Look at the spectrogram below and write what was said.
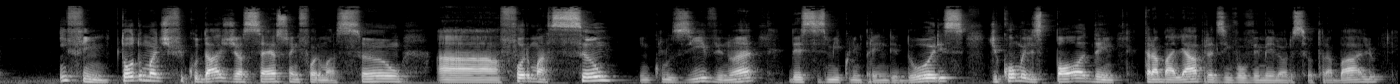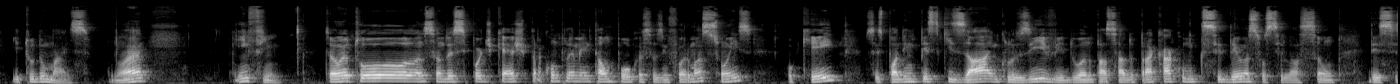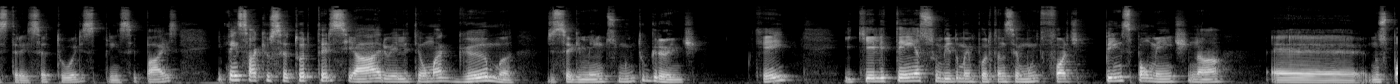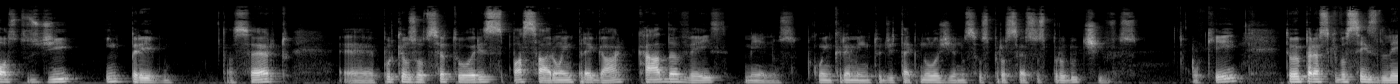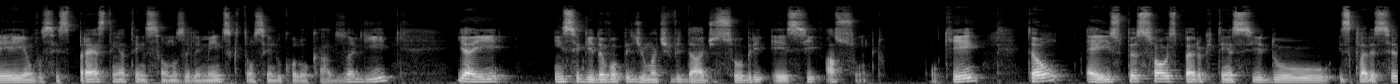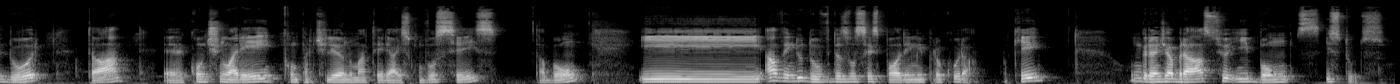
enfim, toda uma dificuldade de acesso à informação, à formação, inclusive, não é? desses microempreendedores, de como eles podem trabalhar para desenvolver melhor o seu trabalho e tudo mais, não é? Enfim, então eu estou lançando esse podcast para complementar um pouco essas informações, ok? Vocês podem pesquisar, inclusive, do ano passado para cá, como que se deu essa oscilação desses três setores principais e pensar que o setor terciário ele tem uma gama de segmentos muito grande, ok? E que ele tem assumido uma importância muito forte, principalmente na, é, nos postos de emprego, tá certo? É, porque os outros setores passaram a empregar cada vez menos, com o incremento de tecnologia nos seus processos produtivos. Ok? Então eu peço que vocês leiam, vocês prestem atenção nos elementos que estão sendo colocados ali, e aí em seguida eu vou pedir uma atividade sobre esse assunto. Ok? Então é isso, pessoal. Espero que tenha sido esclarecedor, tá? É, continuarei compartilhando materiais com vocês tá bom? E havendo dúvidas, vocês podem me procurar, ok? Um grande abraço e bons estudos.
